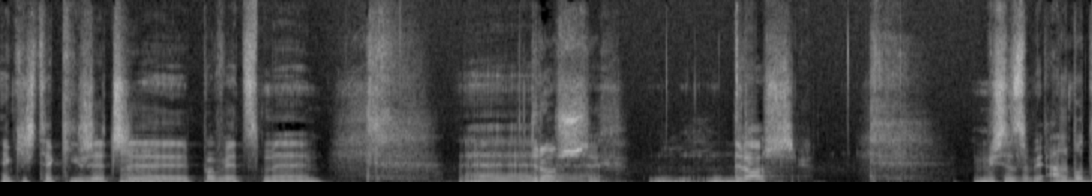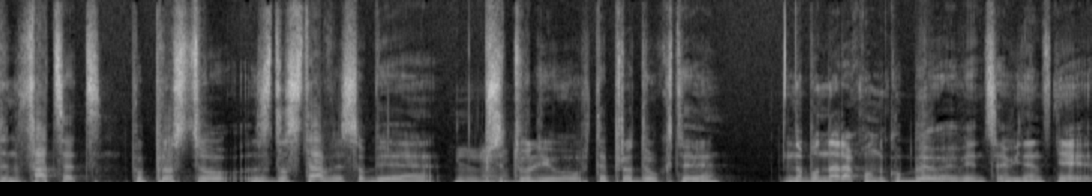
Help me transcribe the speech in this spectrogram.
jakichś takich rzeczy, powiedzmy... e, Droższych. Droższych. Myślę sobie, albo ten facet po prostu z dostawy sobie No. przytulił te produkty, no bo na rachunku były, więc ewidentnie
